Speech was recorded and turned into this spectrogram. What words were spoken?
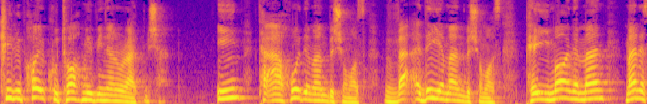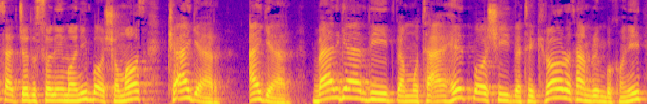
کلیپ های کوتاه می‌بینن و رد میشن. این تعهد من به شماست وعده من به شماست. پیمان من من سجاد سلیمانی با شماست که اگر اگر برگردید و متعهد باشید و تکرار رو تمرین بکنید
